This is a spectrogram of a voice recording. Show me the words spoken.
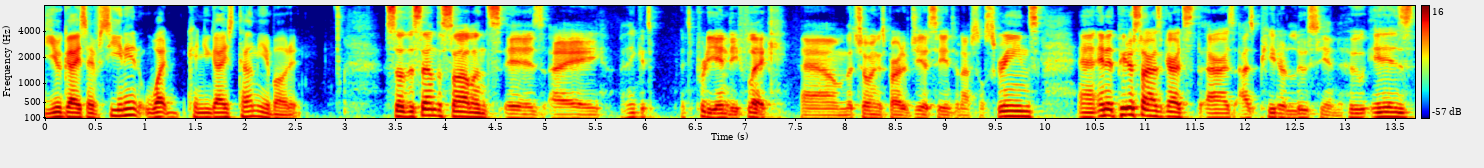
You guys have seen it. What can you guys tell me about it? So the Sound of Silence is a, I think it's it's pretty indie flick um, that's showing as part of GSC International Screens. And in it, Peter Sarsgaard stars as Peter Lucian, who is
